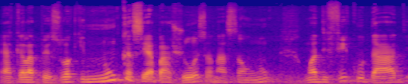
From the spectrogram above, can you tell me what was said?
aquela pessoa que nunca se abaixou, essa nação, uma dificuldade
